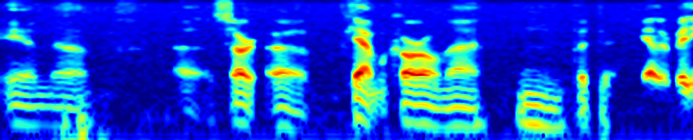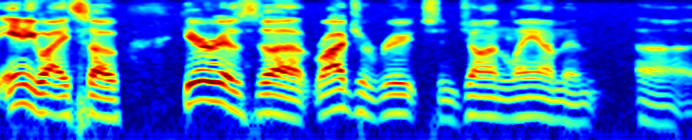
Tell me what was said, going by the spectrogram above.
in uh, uh, sorry, uh, Captain Carl and I mm. put that together. But anyway, so here is uh, Roger Roots and John Lamb and uh,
